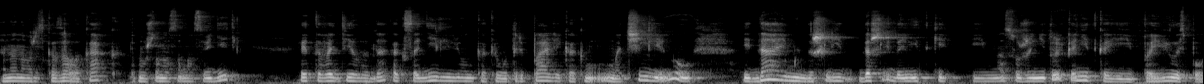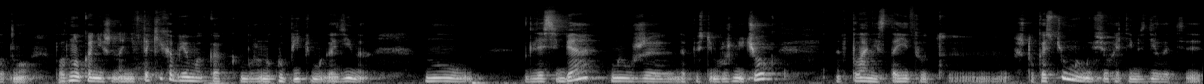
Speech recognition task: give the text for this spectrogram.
Она нам рассказала, как, потому что она сама свидетель этого дела, да, как садили лен, как его трепали, как мочили, ну, и да, и мы дошли, дошли до нитки. И у нас уже не только нитка, и появилось полотно. Полотно, конечно, не в таких объемах, как можно купить в магазинах. Но для себя мы уже, допустим, ружничок, в плане стоит вот, э, что костюмы мы все хотим сделать э,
